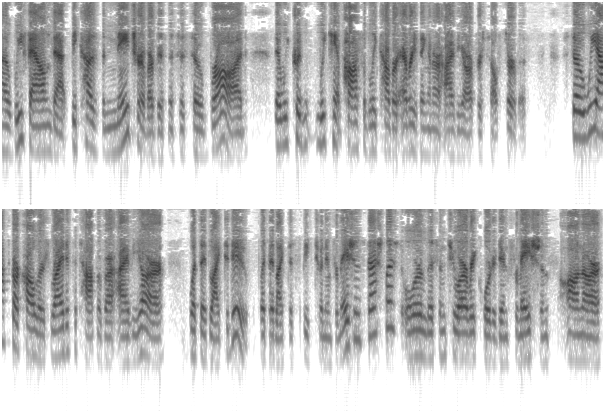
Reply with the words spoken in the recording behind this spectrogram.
Uh, we found that because the nature of our business is so broad that we couldn't, we can't possibly cover everything in our IVR for self-service. So we ask our callers right at the top of our IVR what they'd like to do, what they'd like to speak to an information specialist or listen to our recorded information on our,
